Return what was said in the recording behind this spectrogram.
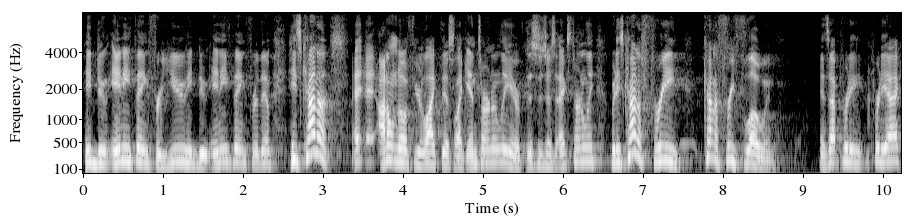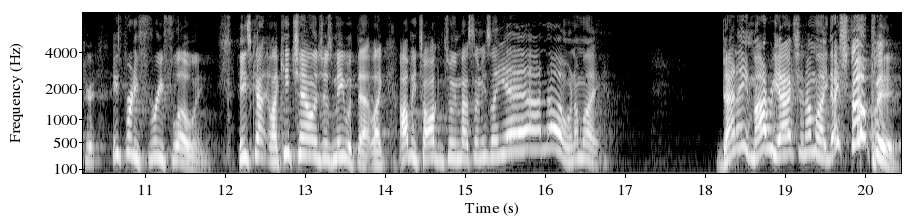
He'd do anything for you. He'd do anything for them. He's kind of, I don't know if you're like this, like internally, or if this is just externally, but he's kind of free, kind of free flowing. Is that pretty pretty accurate? He's pretty free flowing. He's kind of, like he challenges me with that. Like I'll be talking to him about something. He's like, "Yeah, I know," and I'm like, "That ain't my reaction." I'm like, "They stupid."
